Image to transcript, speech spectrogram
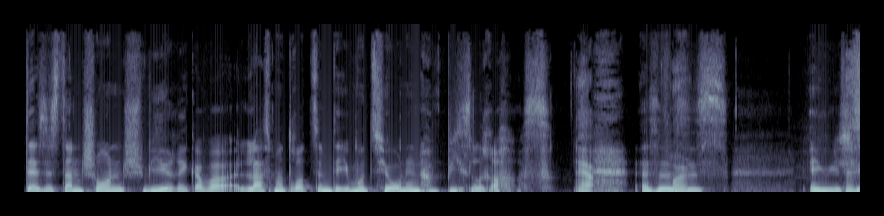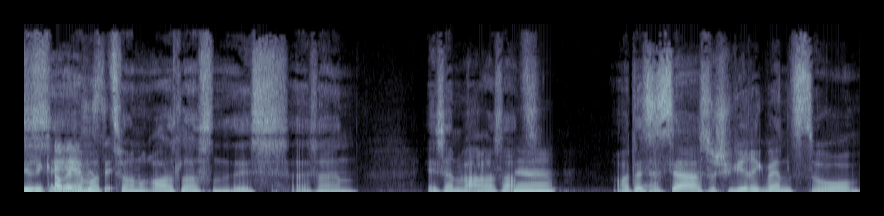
das ist dann schon schwierig, aber lassen wir trotzdem die Emotionen ein bisschen raus. Ja, Also voll. es ist irgendwie das schwierig. ist aber eh das ist, Emotionen rauslassen, ist, ist, ein, ist ein wahrer Satz. ja. Aber das ist ja so schwierig, wenn es so,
